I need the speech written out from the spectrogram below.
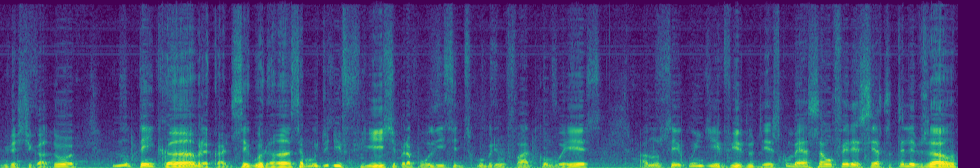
investigador, não tem câmera, cara, de segurança, é muito difícil para a polícia descobrir um fato como esse. A não ser que o indivíduo desse comece a oferecer essa televisão.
